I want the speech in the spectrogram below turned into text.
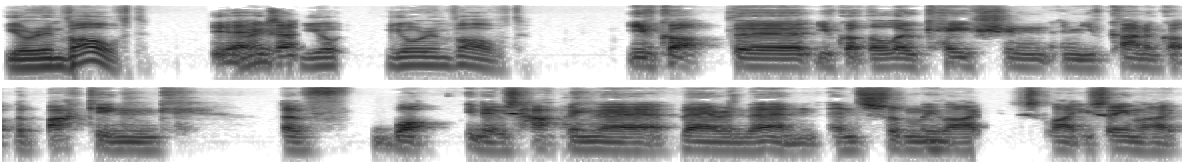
you're involved yeah right? exactly you're you're involved you've got the you've got the location and you've kind of got the backing of what you know is happening there there and then. And suddenly mm. like like you're saying like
